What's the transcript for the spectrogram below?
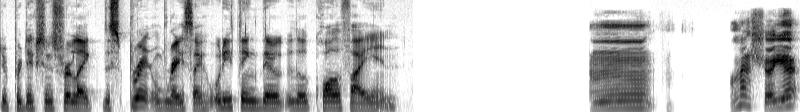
your predictions for like the sprint race? Like, what do you think they'll they'll qualify in? Mm, I'm not sure yet.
